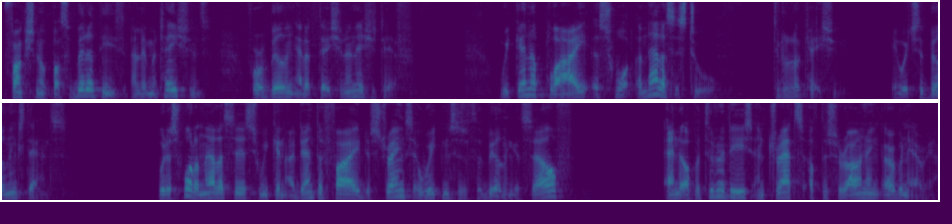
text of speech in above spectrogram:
functional possibilities and limitations for a building adaptation initiative? We can apply a SWOT analysis tool to the location in which the building stands. With a SWOT analysis, we can identify the strengths and weaknesses of the building itself and the opportunities and threats of the surrounding urban area.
